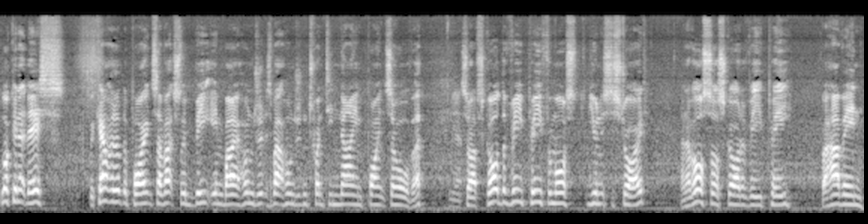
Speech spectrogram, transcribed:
looking at this, we counted up the points. I've actually beat him by 100. It's about 129 points over. Yeah. So I've scored the VP for most units destroyed, and I've also scored a VP for having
